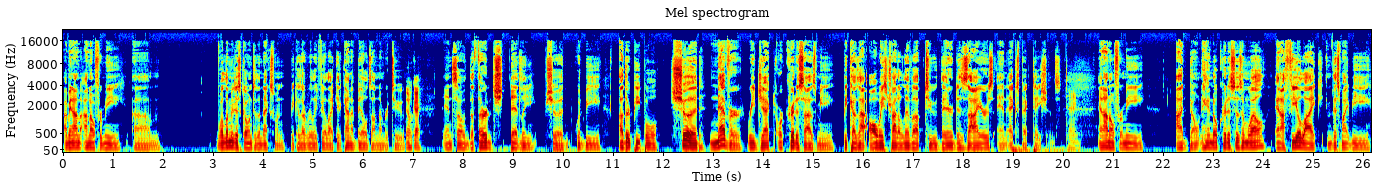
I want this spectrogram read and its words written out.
I mean, I, I know for me, um, well, let me just go into the next one because I really feel like it kind of builds on number two. okay. And so the third sh- deadly should would be other people should never reject or criticize me because I always try to live up to their desires and expectations. dang And I know for me, I don't handle criticism well. And I feel like this might be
